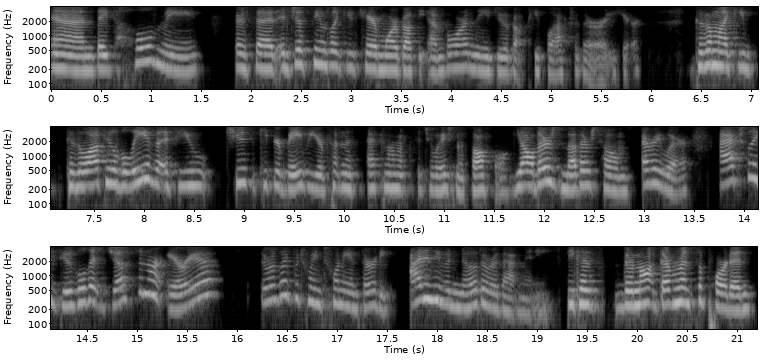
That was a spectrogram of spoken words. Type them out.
And they told me they said it just seems like you care more about the unborn than you do about people after they're already here because I'm like, because a lot of people believe that if you choose to keep your baby, you're put in this economic situation that's awful. Y'all, there's mothers' homes everywhere. I actually Googled it just in our area. there was like between 20 and 30. I didn't even know there were that many because they're not government supported.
